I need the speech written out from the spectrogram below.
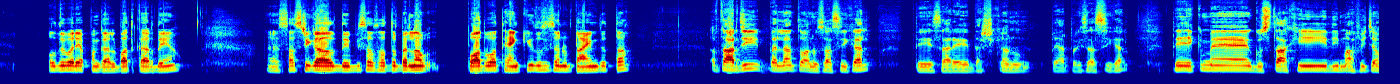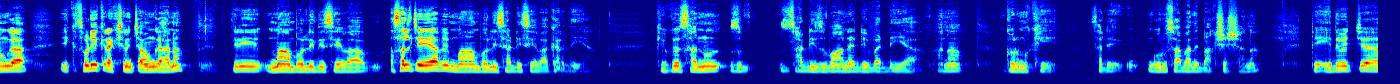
ਉਹਦੇ ਬਾਰੇ ਆਪਾਂ ਗੱਲਬਾਤ ਕਰਦੇ ਹਾਂ। ਅ, ਸਤਿ ਸ਼੍ਰੀ ਅਕਾਲ ਦੇਵੀ ਸਾਹਿਬ ਸਭ ਤੋਂ ਪਹਿਲਾਂ ਬਹੁਤ-ਬਹੁਤ ਥੈਂਕ ਯੂ ਤੁਸੀਂ ਸਾਨੂੰ ਟਾਈਮ ਦਿੱਤਾ। ਅਵਤਾਰ ਜੀ ਪਹਿਲਾਂ ਤੁਹਾਨੂੰ ਸਤਿ ਸ੍ਰੀ ਅਕਾਲ ਤੇ ਸਾਰੇ ਦਰਸ਼ਕਾਂ ਨੂੰ ਪਿਆਰ ਭਰੀ ਸਤਿ ਸ੍ਰੀ ਅਕਾਲ। ਤੇ ਇੱਕ ਮੈਂ ਗੁਸਤਾਖੀ ਦੀ ਮਾਫੀ ਚਾਹੂੰਗਾ ਇੱਕ ਥੋੜੀ ਕਰੈਕਸ਼ਨ ਚਾਹੂੰਗਾ ਹਨਾ? ਜਿਹੜੀ ਮਾਂ ਬੋਲੀ ਦੀ ਸੇਵਾ ਅਸਲ 'ਚ ਇਹ ਆ ਵੀ ਮਾਂ ਬੋਲੀ ਸਾਡੀ ਸੇਵਾ ਕਰਦੀ ਆ। ਕਿਉਂਕਿ ਸਾਨੂੰ ਜ਼ੁ- ਸਾਡੀ ਜ਼ੁਬਾਨ ਐਡੀ ਵੱਡੀ ਆ ਹਨਾ? ਗੁਰਮੁਖੀ ਸਾਡੇ ਗੁਰੂ ਸਾਹਿਬਾਂ ਦੀ ਬਖਸ਼ਿਸ਼ ਹਨਾ? ਤੇ ਇਹਦੇ ਵਿੱਚ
